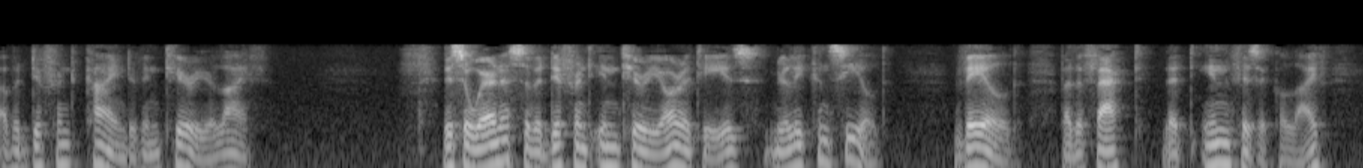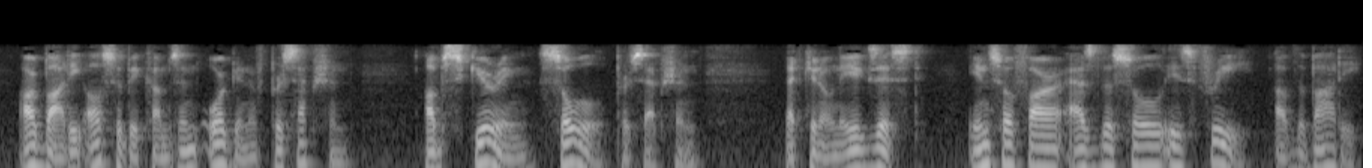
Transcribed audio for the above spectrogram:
of a different kind of interior life. This awareness of a different interiority is merely concealed, veiled by the fact that in physical life our body also becomes an organ of perception, obscuring soul perception that can only exist insofar as the soul is free of the body.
